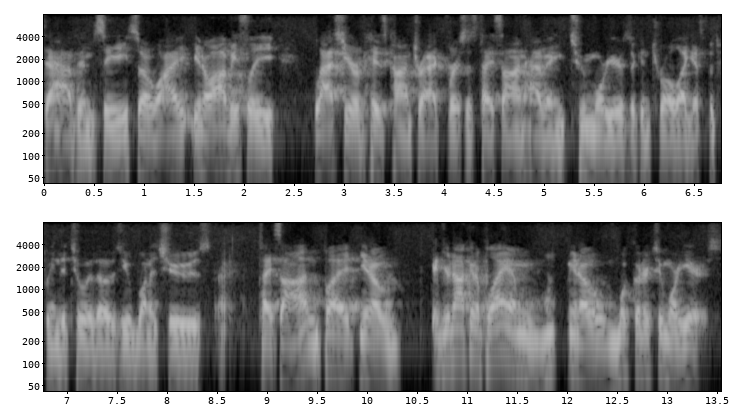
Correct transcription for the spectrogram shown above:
to have him see. So I, you know, obviously last year of his contract versus Ty'Son having two more years of control. I guess between the two of those, you'd want to choose. Ty'Son, but you know, if you're not going to play him, you know, what good are two more years?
